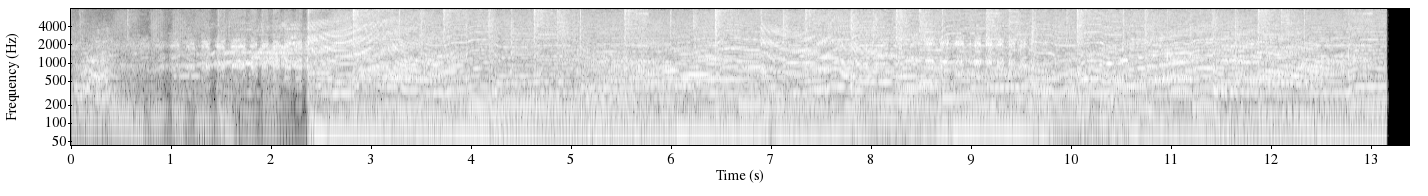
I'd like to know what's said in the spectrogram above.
Christ.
